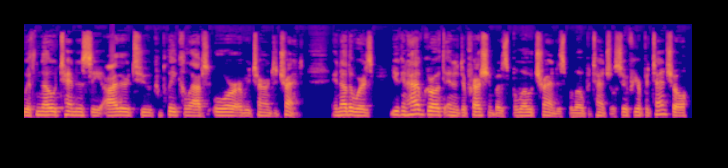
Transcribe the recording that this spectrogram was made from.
with no tendency either to complete collapse or a return to trend. In other words, you can have growth in a depression, but it's below trend, it's below potential. So if your potential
